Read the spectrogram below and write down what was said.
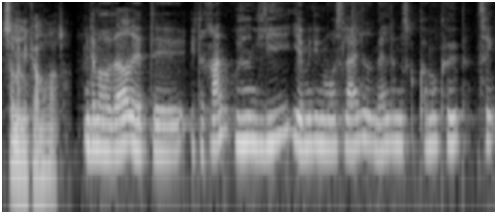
sammen med min kammerat. Men der må have været et, øh, et rand uden lige hjemme i din mors lejlighed med alle dem, der skulle komme og købe ting.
